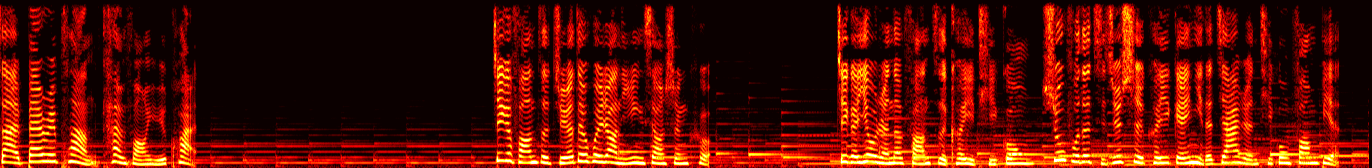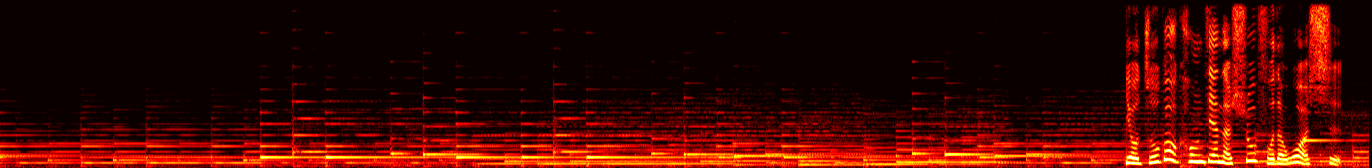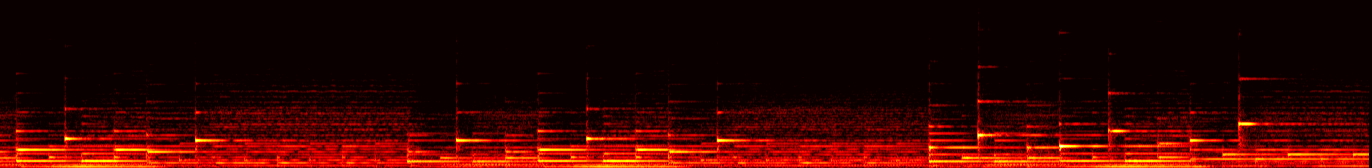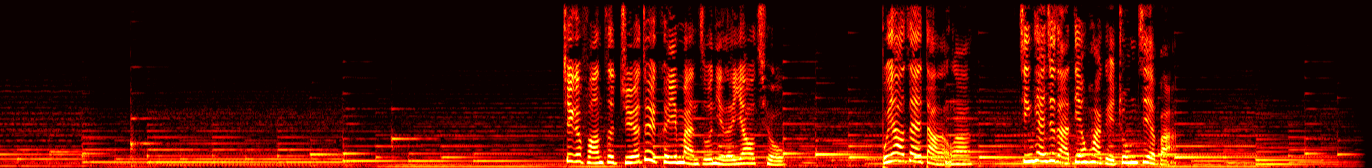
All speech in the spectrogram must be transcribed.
在 Berry Plan 看房愉快。这个房子绝对会让你印象深刻。这个诱人的房子可以提供舒服的起居室，可以给你的家人提供方便。有足够空间的舒服的卧室。这个房子绝对可以满足你的要求，不要再等了，今天就打电话给中介吧。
